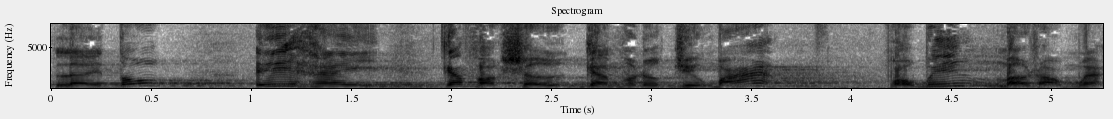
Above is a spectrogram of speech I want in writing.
lời tốt, ý hay, các Phật sự cần phải được truyền bá, phổ biến, mở rộng ra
